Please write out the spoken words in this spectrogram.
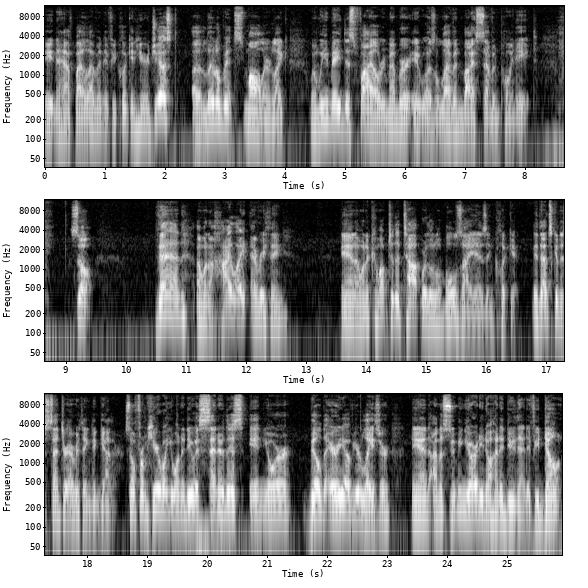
8.5 by 11, if you click in here just a little bit smaller, like when we made this file, remember it was 11 by 7.8. So then I want to highlight everything and I want to come up to the top where the little bullseye is and click it. That's going to center everything together. So from here, what you want to do is center this in your build area of your laser. And I'm assuming you already know how to do that. If you don't,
